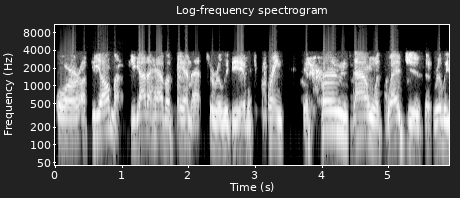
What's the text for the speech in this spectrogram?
or a PL. You got to have a bayonet to really be able to crank. It turns down with wedges that really,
